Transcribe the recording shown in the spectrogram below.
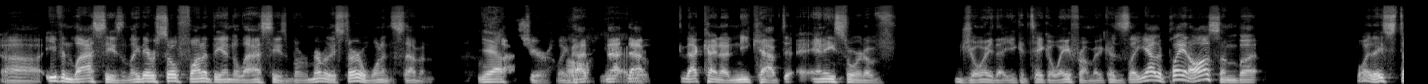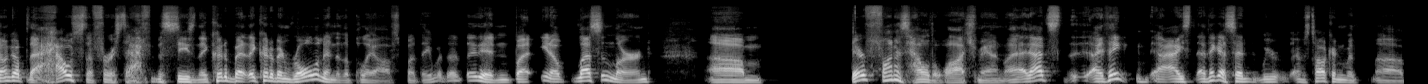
uh even last season like they were so fun at the end of last season but remember they started one and seven Yeah, last year. Like Oh, that yeah, that that that kind of kneecapped any sort of joy that you could take away from it. Because it's like yeah they're playing awesome but boy they stunk up the house the first half of the season. They could have been they could have been rolling into the playoffs but they they didn't. But you know lesson learned. Um they're fun as hell to watch, man. I- That's I think I I think I said we were, I was talking with uh,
